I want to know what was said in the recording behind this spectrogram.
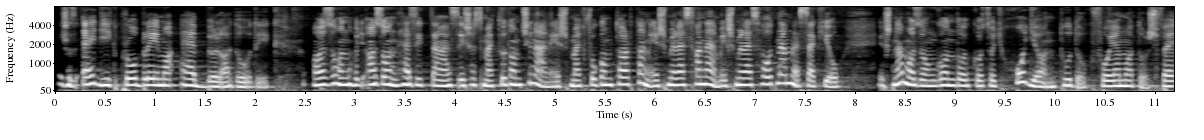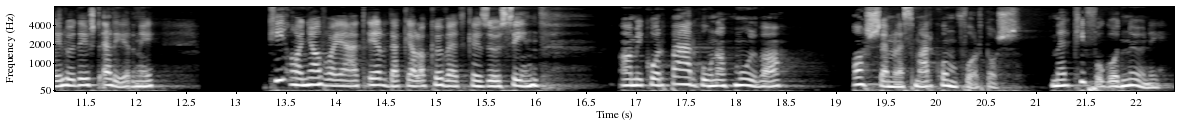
És az egyik probléma ebből adódik. Azon, hogy azon hezitálsz, és ezt meg tudom csinálni, és meg fogom tartani, és mi lesz, ha nem, és mi lesz, ha ott nem leszek jó. És nem azon gondolkodsz, hogy hogyan tudok folyamatos fejlődést elérni. Ki a nyavaját érdekel a következő szint, amikor pár hónap múlva az sem lesz már komfortos, mert ki fogod nőni.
